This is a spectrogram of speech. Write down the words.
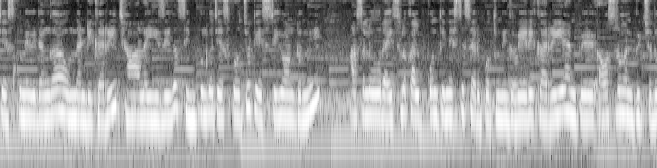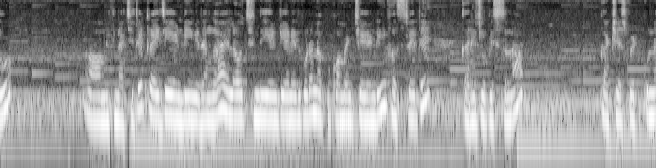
చేసుకునే విధంగా ఉందండి కర్రీ. చాలా ఈజీగా సింపుల్గా చేసుకోవచ్చు టేస్టీగా ఉంటుంది. అసలు రైస్లో కలుపుకొని తినేస్తే సరిపోతుంది. ఇంకా వేరే కర్రీ అనిపి అవసరం అనిపించదు. మీకు నచ్చితే ట్రై చేయండి. ఈ విధంగా ఎలా వచ్చింది ఏంటి అనేది కూడా నాకు కామెంట్ చేయండి. ఫస్ట్ అయితే కర్రీ చూపిస్తున్నా. కట్ చేసి పెట్టుకున్న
